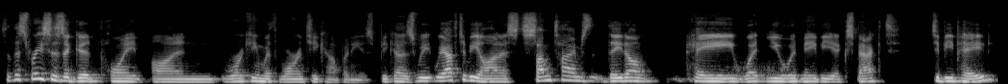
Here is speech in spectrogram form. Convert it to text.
So this raises a good point on working with warranty companies because we, we have to be honest sometimes they don't pay what you would maybe expect to be paid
